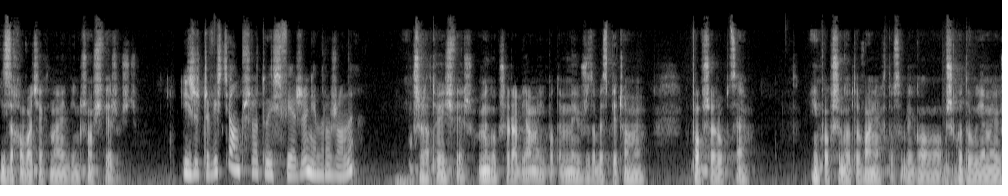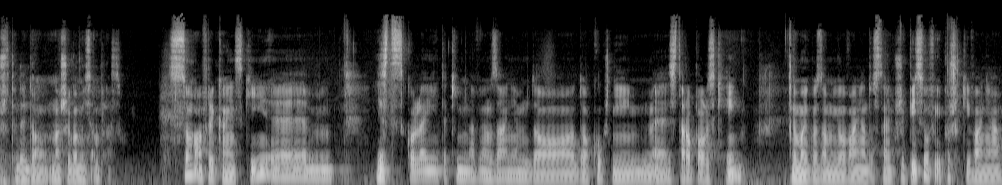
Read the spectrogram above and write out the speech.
i zachować jak największą świeżość. I rzeczywiście on przylatuje świeży, nie mrożony? Przylatuje świeży. My go przerabiamy i potem my już zabezpieczamy po przeróbce i po przygotowaniach to sobie go przygotowujemy już wtedy do naszego mise en place. Sum afrykański jest z kolei takim nawiązaniem do, do kuchni staropolskiej, do mojego zamiłowania do starych przepisów i poszukiwania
